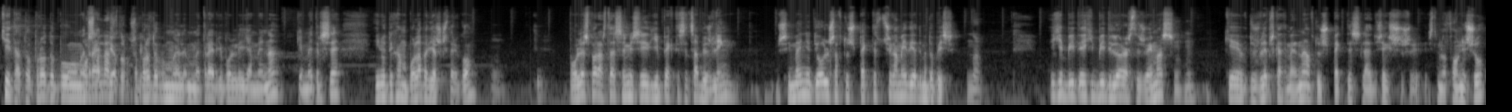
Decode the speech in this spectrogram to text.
Κοίτα, το πρώτο που, μετράει αλλάζει πιο, ο τρόπος το σκέψης; πρώτο που με, μετράει πιο πολύ για μένα και μέτρησε είναι ότι είχαμε πολλά παιδιά στο εξωτερικό. Πολλές παραστάσεις εμείς οι ίδιοι παίκτες σε Champions League. που Σημαίνει ότι όλους αυτούς τους παίκτες τους είχαμε ήδη αντιμετωπίσει. Ναι. Είχε μπει, έχει μπει τηλεόραση στη ζωή μας και τους βλέπεις καθημερινά αυτούς τους παίκτες, δηλαδή τους έχεις στην οθόνη σου,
